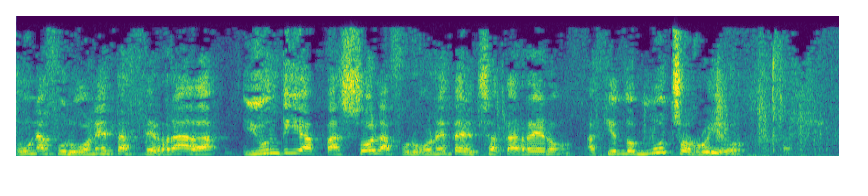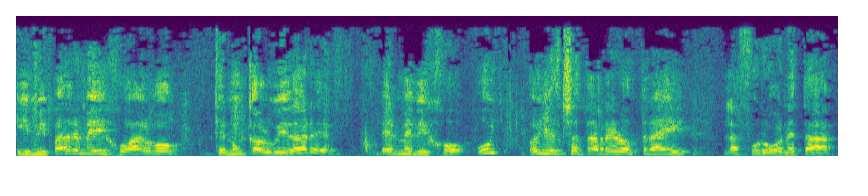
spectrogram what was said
una furgoneta cerrada y un día pasó la furgoneta del chatarrero haciendo mucho ruido. Y mi padre me dijo algo que nunca olvidaré. Él me dijo, uy, hoy el chatarrero trae la furgoneta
